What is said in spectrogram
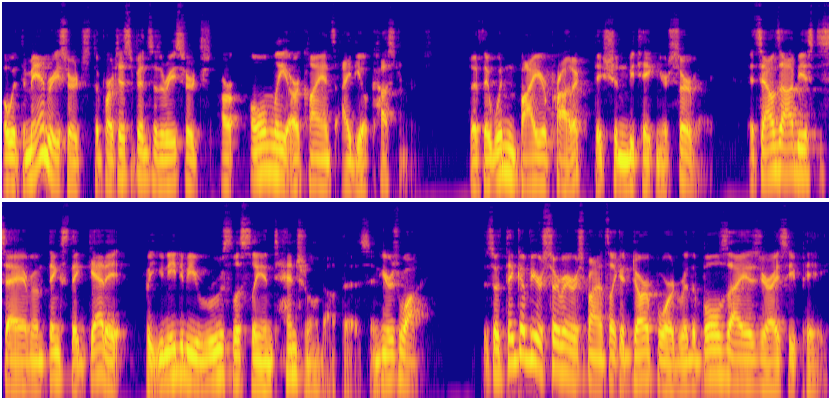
But with demand research, the participants of the research are only our clients' ideal customers. So if they wouldn't buy your product, they shouldn't be taking your survey. It sounds obvious to say, everyone thinks they get it, but you need to be ruthlessly intentional about this. And here's why. So think of your survey response like a dartboard where the bullseye is your ICP.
